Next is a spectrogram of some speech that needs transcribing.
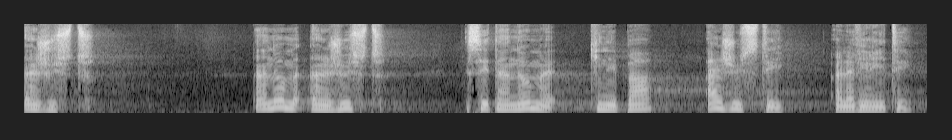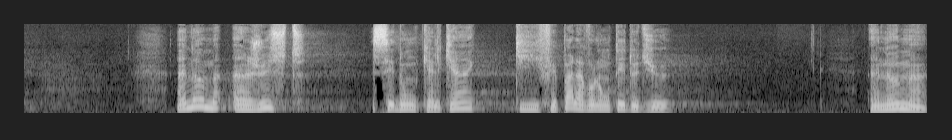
injuste? Un homme injuste, c'est un homme qui n'est pas ajusté à la vérité. Un homme injuste, c'est donc quelqu'un qui ne fait pas la volonté de Dieu. Un homme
